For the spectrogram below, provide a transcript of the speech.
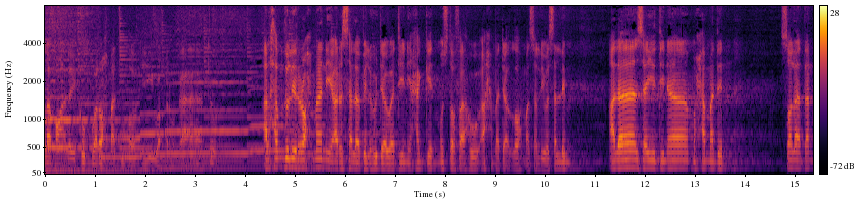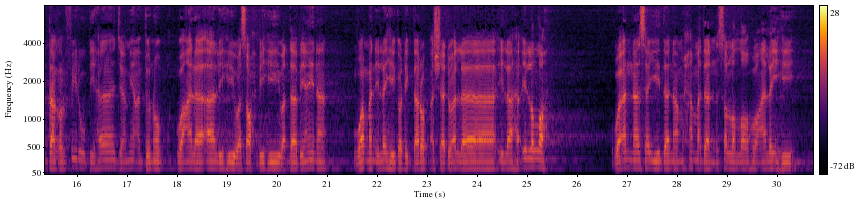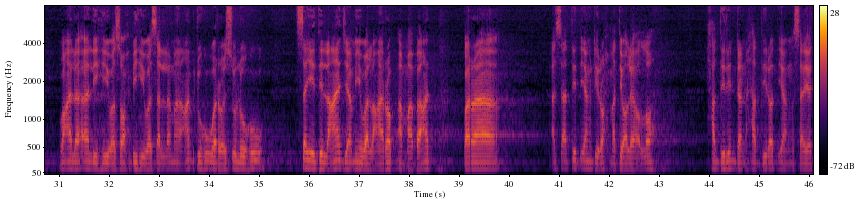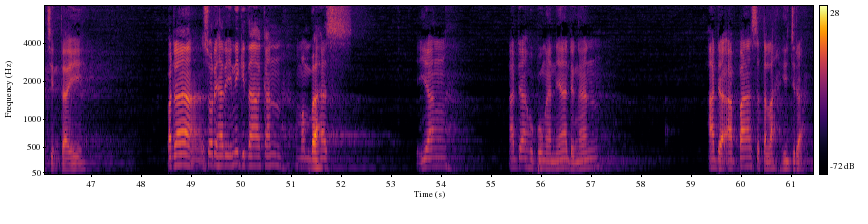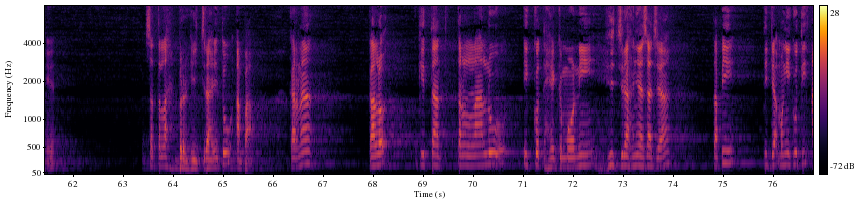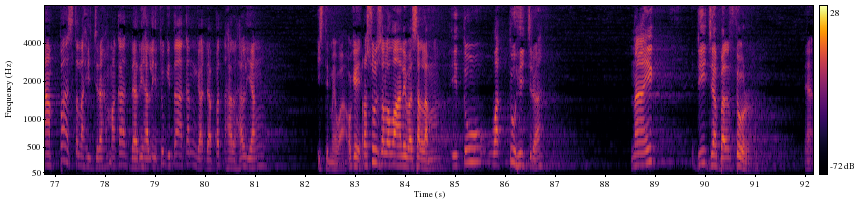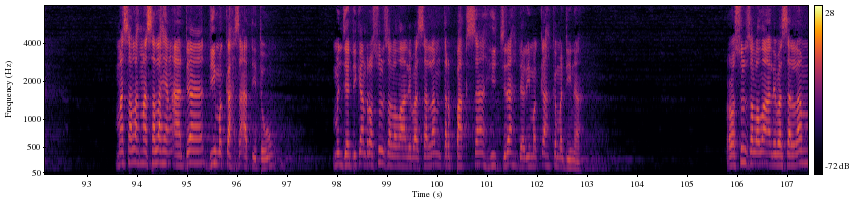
Assalamualaikum warahmatullahi wabarakatuh. Alhamdulillahirrahmani arsala bil huda wa dini haqqin mustafahu Ahmad Allahumma salli wa sallim ala sayyidina Muhammadin. Salatan taghfiru biha jami'ad dhunub wa ala alihi wa sahbihi wa tabi'ina wa man ilaihi qad asyhadu an la ilaha illallah sallallahu alaihi wa ala alihi wa sahbihi wa sallama abduhu wa rasuluhu sayyidil ajami wal arab. Amma ba'd para asatid yang dirahmati oleh Allah hadirin dan hadirat yang saya cintai. Pada sore hari ini kita akan membahas yang ada hubungannya dengan ada apa setelah hijrah. Ya. Setelah berhijrah itu apa? Karena kalau kita terlalu ikut hegemoni hijrahnya saja, tapi tidak mengikuti apa setelah hijrah, maka dari hal itu kita akan nggak dapat hal-hal yang istimewa. Oke, Rasul Shallallahu Alaihi Wasallam itu waktu hijrah naik di Jabal Thur. Ya. Masalah-masalah yang ada di Mekah saat itu menjadikan Rasul Shallallahu Alaihi Wasallam terpaksa hijrah dari Mekah ke Madinah. Rasul Shallallahu Alaihi Wasallam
